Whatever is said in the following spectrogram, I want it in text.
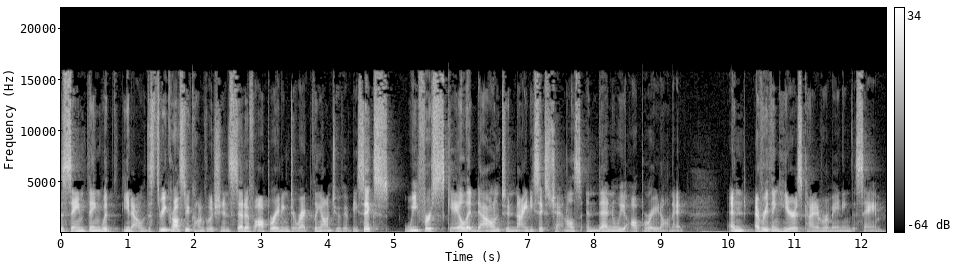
The same thing with, you know, this 3 cross 3 convolution. Instead of operating directly on 256, we first scale it down to 96 channels and then we operate on it. And everything here is kind of remaining the same.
